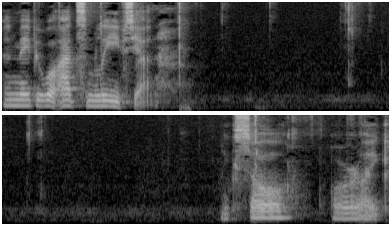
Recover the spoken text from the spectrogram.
And maybe we'll add some leaves yet. Like so, or like,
